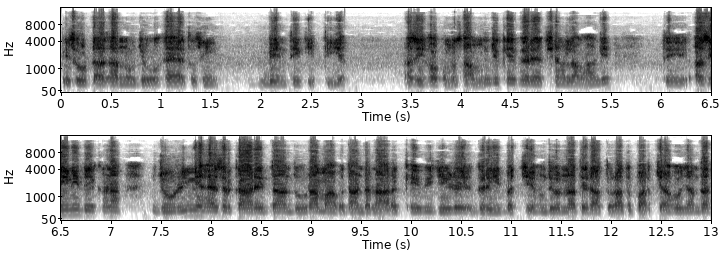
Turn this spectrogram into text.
ਵੀ ਤੁਹਾਡਾ ਸਾਨੂੰ ਜੋ ਹੈ ਤੁਸੀਂ ਬੇਨਤੀ ਕੀਤੀ ਆ। ਅਸੀਂ ਹੁਕਮ ਸਮਝ ਕੇ ਫਿਰ ਐਕਸ਼ਨ ਲਵਾਂਗੇ ਤੇ ਅਸੀਂ ਨਹੀਂ ਦੇਖਣਾ, ਜ਼ਰੂਰੀ ਨਹੀਂ ਹੈ ਸਰਕਾਰ ਇਦਾਂ ਦੂਰਾ ਮਾਪਦੰਡ ਨਾ ਰੱਖੇ ਵੀ ਜਿਹੜੇ ਗਰੀਬ ਬੱਚੇ ਹੁੰਦੇ ਉਹਨਾਂ ਤੇ ਰਾਤੋਂ ਰਾਤ ਪਰਚਾ ਹੋ ਜਾਂਦਾ।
